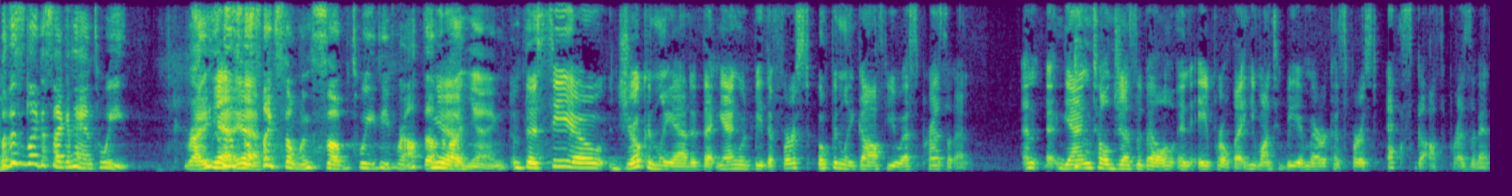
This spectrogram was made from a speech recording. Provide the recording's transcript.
but this is like a secondhand tweet, right? Mm-hmm. Yeah, this yeah. is like someone's subtweet he found out Yeah. about Yang. The CEO jokingly added that Yang would be the first openly goth U.S. president. And uh, Yang told Jezebel in April that he wanted to be America's first ex goth president.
